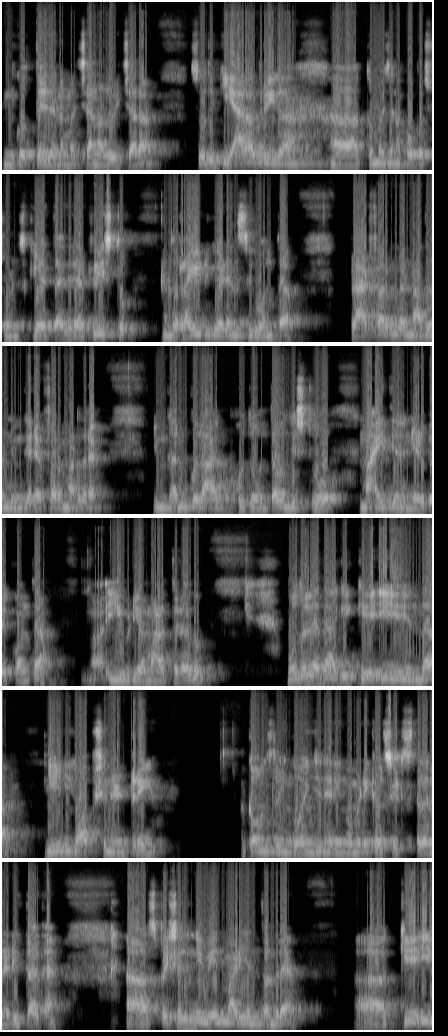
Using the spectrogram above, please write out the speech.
ನಿಮ್ಗೆ ಗೊತ್ತೇ ಇದೆ ನಮ್ಮ ಚಾನಲ್ ವಿಚಾರ. ಸೊ ಅದಕ್ಕೆ ಯಾರಾದ್ರೂ ಈಗ ತುಂಬಾ ಜನ ಪಾಪ ಸ್ಟೂಡೆಂಟ್ಸ್ ಕೇಳ್ತಾ ಇದ್ರೆ ಅಟ್ಲೀಸ್ಟ್ ಒಂದು ರೈಟ್ ಗೈಡೆನ್ಸ್ ಸಿಗುವಂತ ಪ್ಲಾಟ್ಫಾರ್ಮ್ ಗಳನ್ನ ಅದು ನಿಮ್ಗೆ ರೆಫರ್ ಮಾಡಿದ್ರೆ ನಿಮ್ಗೆ ಅನುಕೂಲ ಆಗಬಹುದು ಅಂತ ಒಂದಿಷ್ಟು ಮಾಹಿತಿಯನ್ನು ನೀಡಬೇಕು ಅಂತ ಈ ವಿಡಿಯೋ ಮಾಡ್ತಿರೋದು ಮೊದಲನೇದಾಗಿ ಕೆ ಇಂದ ಏನೀಗ option entry counselling engineering medical seats ಎಲ್ಲ ನಡೀತಾ ಇದೆ. ಸ್ಪೆಷಲಿ ನೀವೇನ್ ಮಾಡಿ ಅಂತಂದ್ರೆ ಕೆ ಇ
